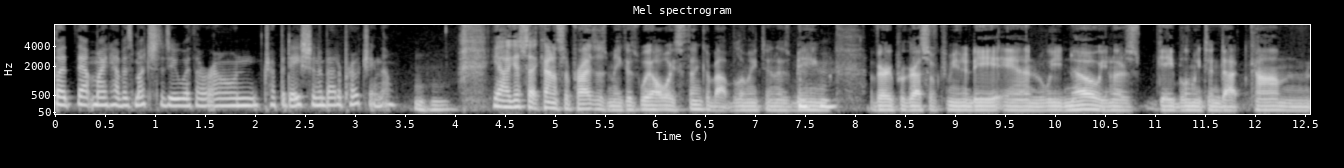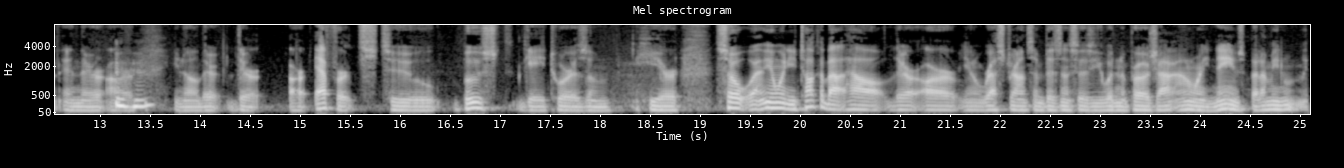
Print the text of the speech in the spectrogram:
but that might have as much to do with our own trepidation about approaching them. Mm-hmm. Yeah, I guess that kind of surprises me because we always think about Bloomington as being mm-hmm. a very progressive community, and we know, you know, there's gaybloomington.com, and, and there are, mm-hmm. you know, there there are efforts to boost gay tourism here. So, I mean, when you talk about how there are, you know, restaurants and businesses you wouldn't approach, I, I don't know any names, but I mean,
